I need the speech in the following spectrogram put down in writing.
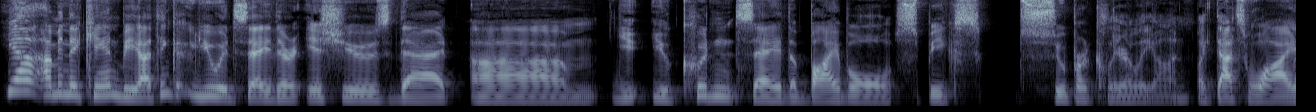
Yeah, I mean they can be. I think you would say there are issues that um, you you couldn't say the Bible speaks super clearly on. Like that's why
